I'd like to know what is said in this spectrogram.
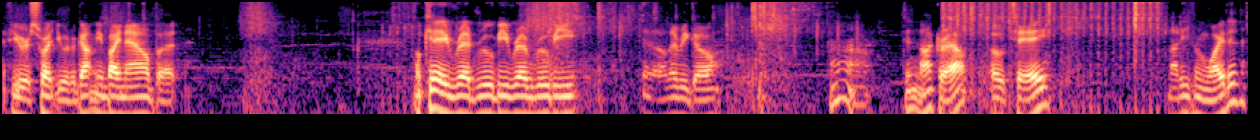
if you were sweat, you would have got me by now, but... Okay, red ruby, red ruby. Oh, there we go. Oh, didn't knock her out. Okay. Not even whited?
